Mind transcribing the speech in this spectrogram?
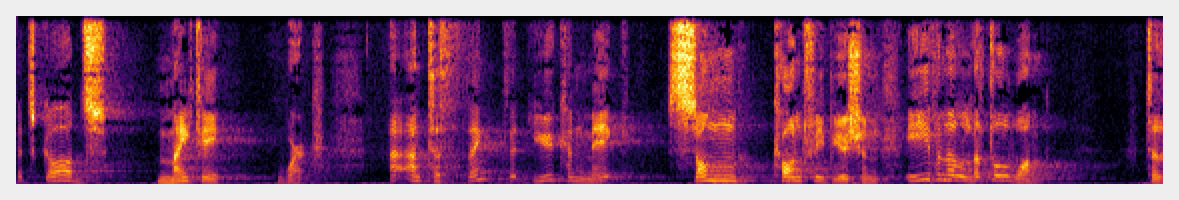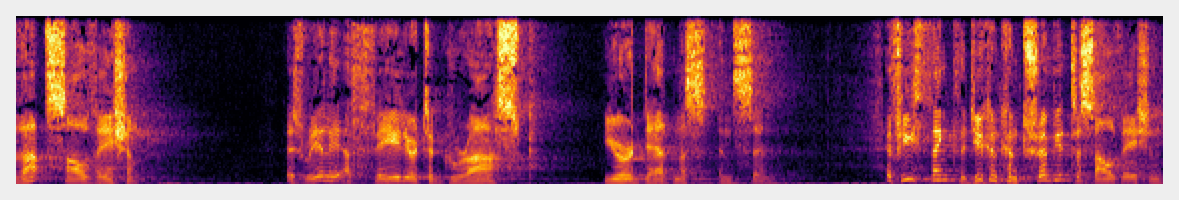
It's God's mighty work. And to think that you can make some contribution, even a little one, to that salvation is really a failure to grasp your deadness in sin. If you think that you can contribute to salvation,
